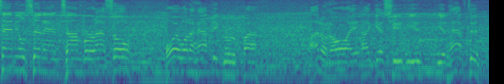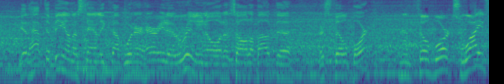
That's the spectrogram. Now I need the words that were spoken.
Samuelsson and Tom Barrasso. Boy, what a happy group. Uh, I don't know. I, I guess you, you, you'd have to you'd have to be on a Stanley Cup winner, Harry, to really know what it's all about. Uh, there's Phil Bourque. And Phil Bourque's wife,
